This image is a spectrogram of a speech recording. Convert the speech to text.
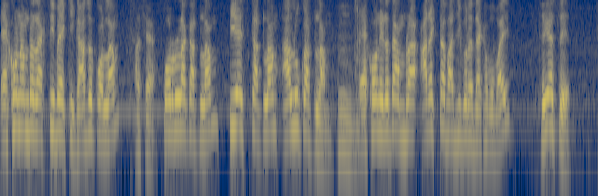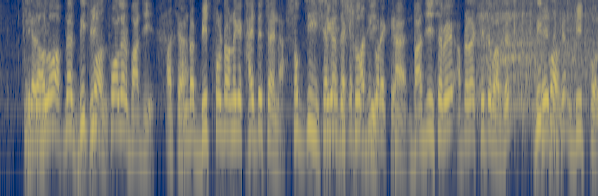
এখন আমরা রাখছি ভাই কি গাজর করলাম আচ্ছা। করলা কাটলাম পেঁয়াজ কাটলাম আলু কাটলাম। এখন এটাতে আমরা আরেকটা ভাজি করে দেখাবো ভাই। ঠিক আছে? এটা হলো আপনার বিট ফলের ভাজি আচ্ছা। আমরা বিট ফলটা অনেকে খাইতে চায় না। সবজি হিসেবে ভাজি করে হ্যাঁ ভাজি হিসেবে আপনারা খেতে পারবেন। বিট ফল? দেখেন বিট ফল।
